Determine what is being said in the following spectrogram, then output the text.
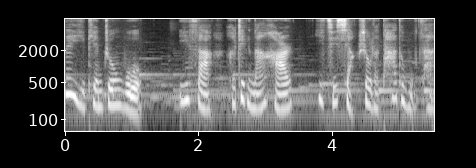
那一天中午。伊萨和这个男孩一起享受了他的午餐。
